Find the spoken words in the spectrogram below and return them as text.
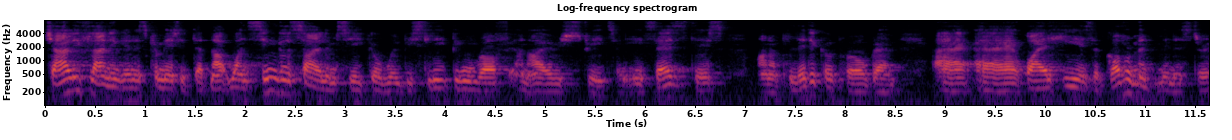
Charlie Flanagan is committed that not one single asylum seeker will be sleeping rough on Irish streets, and he says this on a political programme uh, uh, while he is a government minister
